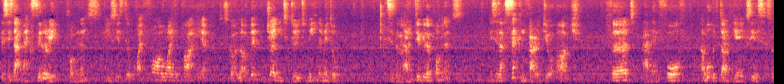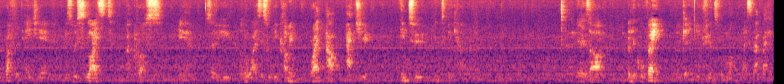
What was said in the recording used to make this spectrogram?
This is that maxillary prominence. You see it's still quite far wide apart here. So it's got a little bit of journey to do to meet in the middle. This is the mandibular prominence. This is that second pharyngeal arch, third and then fourth. And what we've done here, you can see this is a roughened edge here, is we've sliced across here. So you otherwise this will be coming right out at you into, into the camera. There's our umbilical vein. Getting nutrients from my slap bang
